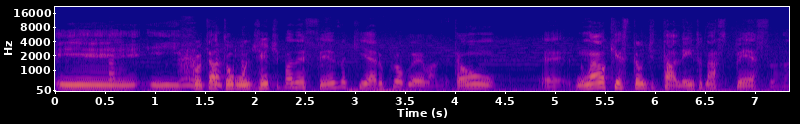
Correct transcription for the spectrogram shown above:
E, e contratou um monte de gente para defesa, que era o problema. Então, é, não é uma questão de talento nas peças. Né?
